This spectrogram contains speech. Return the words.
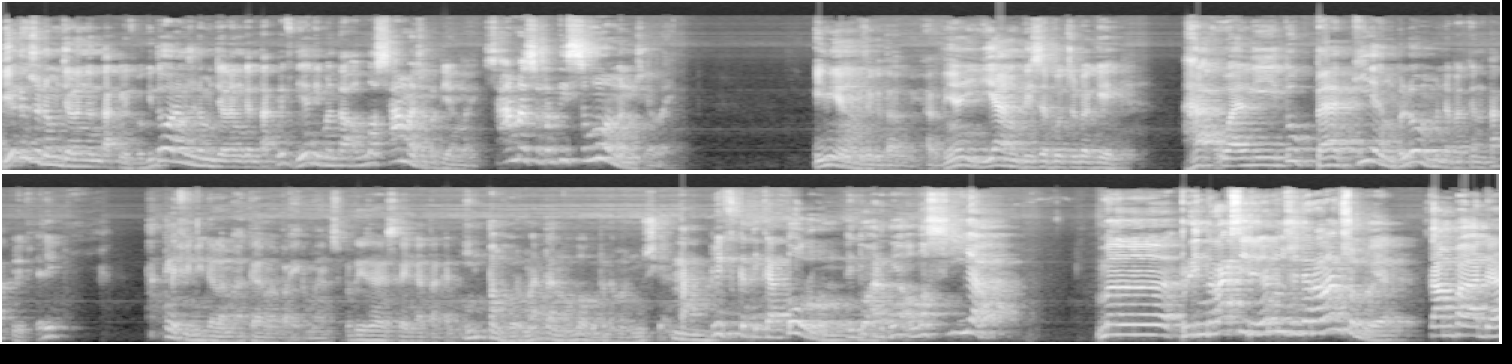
Dia kan sudah menjalankan taklif. Begitu orang sudah menjalankan taklif dia di mata Allah sama seperti yang lain. Sama seperti semua manusia lain. Ini yang harus diketahui. Artinya yang disebut sebagai hak wali itu bagi yang belum mendapatkan taklif. Jadi taklif ini dalam agama Pak Irman, seperti saya sering katakan, ini penghormatan Allah kepada manusia. Taklif ketika turun itu artinya Allah siap berinteraksi denganmu secara langsung loh ya, tanpa ada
